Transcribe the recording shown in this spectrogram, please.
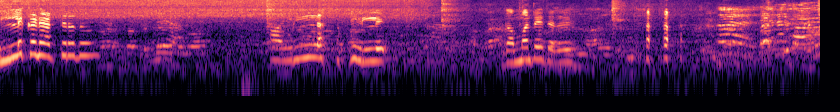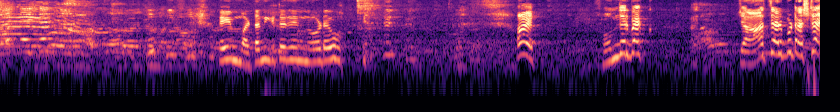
ಇಲ್ಲಿ ಕಣೆ ಆಗ್ತಿರೋದು ಇಲ್ಲ. ಇಲ್ಲಿ. ಗಮ್ಮತ್ ಐತೆ ಏ ಏಯ್ ಮಟನ್ ಗಿಟ್ಟದೇನು ನೋಡೆವು ಓಯ್ ಸೋಮ್ದಿರ್ಬೇಕು. ಜಾಸ್ತಿ ಆಡ್ಬಿಟ್ಟು ಅಷ್ಟೇ.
